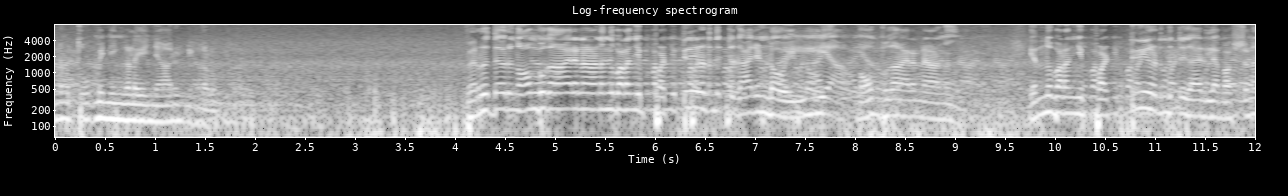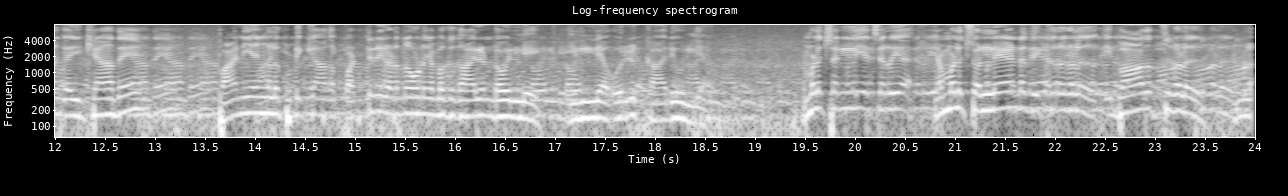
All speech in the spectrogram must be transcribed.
എന്നെ തോമ്മിനിങ്ങളെ ഞാനും നിങ്ങളും. വെറുതെ ഒരു നോമ്പുകാരനാണെന്ന് പറഞ്ഞ് പട്ടിണി കിടന്നിട്ട് കാര്യമുണ്ടോ? ഇല്ല. നോമ്പുകാരനാണ്. എന്ന് പറഞ്ഞ് പട്ടിണി കിടന്നിട്ട് കാര്യമില്ല. ഭക്ഷണം കഴിക്കാതെ പാനീയങ്ങൾ കുടിക്കാതെ പട്ടിണി കിടന്നുകൊണ്ട് നമുക്ക് കാര്യമുണ്ടോ? ഇല്ലേ? ഇല്ല. ഒരു കാര്യവുമില്ല. നമ്മൾ ചൊല്ലിയ ചെറിയ നമ്മൾ ചൊല്ലേണ്ട ദിക്കറുകൾ ഇബാദത്തുകൾ നമ്മൾ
